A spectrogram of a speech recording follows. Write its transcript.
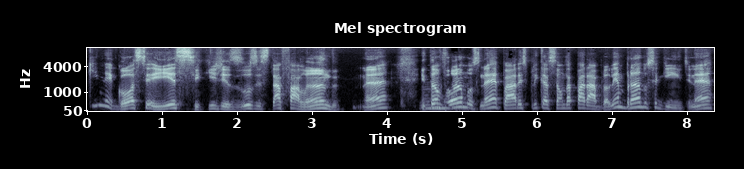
Que negócio é esse que Jesus está falando, né? Então uhum. vamos, né, para a explicação da parábola. Lembrando o seguinte, né?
